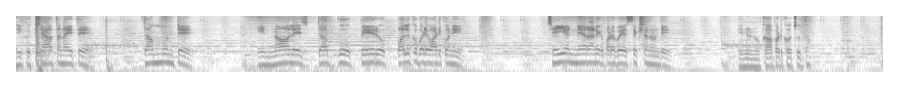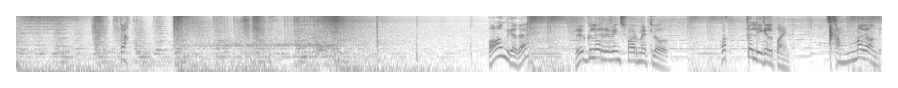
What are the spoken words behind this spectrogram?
నీకు చేతనైతే దమ్ముంటే నీ నాలెడ్జ్ డబ్బు పేరు పలుకుబడి వాడుకొని చెయ్యని నేరానికి పడబోయే శిక్ష నుండి నిన్ను నువ్వు కాపాడుకో చూద్దాం. బాగుంది కదా? రెగ్యులర్ రివెంజ్ ఫార్మాట్లో కొత్త లీగల్ పాయింట్. సమ్మగా ఉంది.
